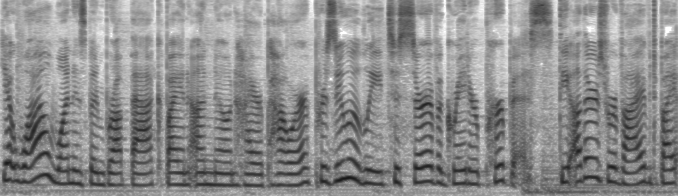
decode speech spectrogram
Yet while one has been brought back by an unknown higher power, presumably to serve a greater purpose, the other is revived by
